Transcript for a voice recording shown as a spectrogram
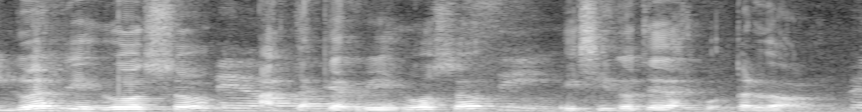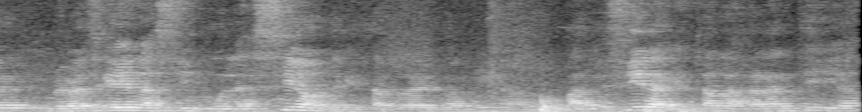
y- no es riesgoso Pero- hasta que es riesgoso Sí. y si no te das perdón Pero Me parece que hay una simulación de que está predeterminado. Pareciera que están las garantías,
